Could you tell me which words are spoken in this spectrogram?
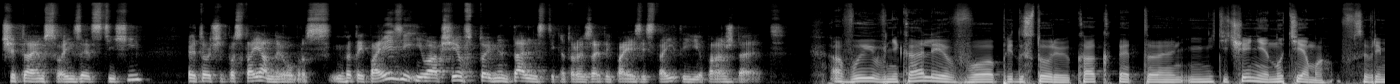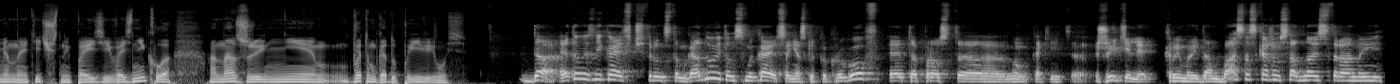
читаем свои Z-стихи, это очень постоянный образ в этой поэзии и вообще в той ментальности, которая за этой поэзией стоит и ее порождает. А вы вникали в предысторию, как это не течение, но тема в современной отечественной поэзии возникла? Она же не в этом году появилась. Да, это возникает в 2014 году, и там смыкаются несколько кругов. Это просто ну, какие-то жители Крыма и Донбасса, скажем, с одной стороны.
